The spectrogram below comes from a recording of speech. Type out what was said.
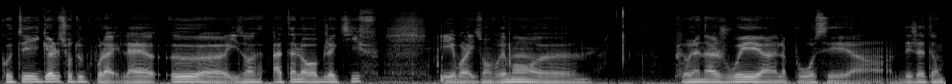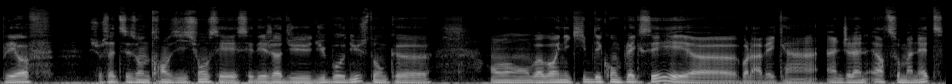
côté Eagles, surtout que voilà, là, eux, ils ont atteint leur objectif. Et voilà, ils ont vraiment plus rien à jouer. Là, pour eux, c'est déjà été en playoff. Sur cette saison de transition, c'est déjà du, du, bonus. Donc, on, va avoir une équipe décomplexée. Et voilà, avec un, un Jalen Hurts aux manettes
